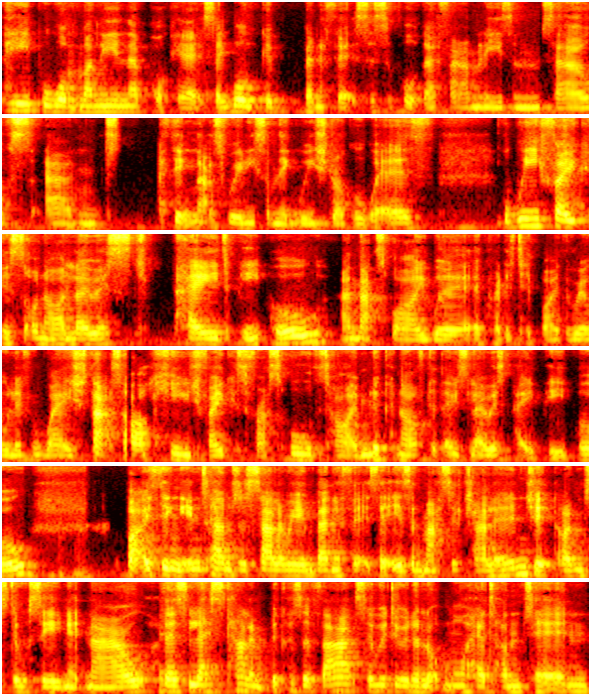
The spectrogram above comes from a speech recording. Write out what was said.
people want money in their pockets, they want good benefits to support their families and themselves. And mm-hmm. I think that's really something we struggle with. We focus on our lowest paid people and that's why we're accredited by the real living wage that's our huge focus for us all the time looking after those lowest paid people mm-hmm. But i think in terms of salary and benefits it is a massive challenge it, i'm still seeing it now there's less talent because of that so we're doing a lot more headhunting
